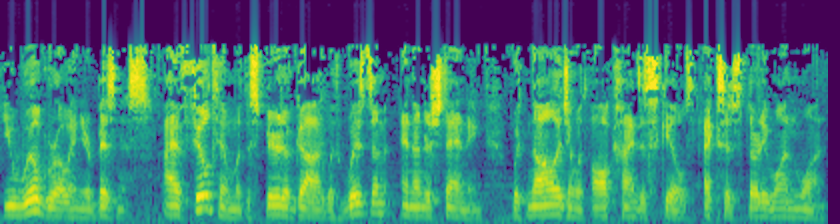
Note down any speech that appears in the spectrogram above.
you will grow in your business. I have filled him with the Spirit of God, with wisdom and understanding, with knowledge and with all kinds of skills. Exodus 31 1.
